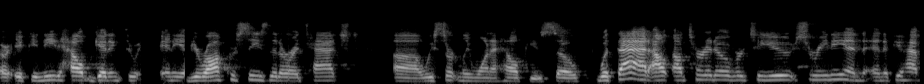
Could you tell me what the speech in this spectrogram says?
uh, if you need help getting through any bureaucracies that are attached, uh, we certainly want to help you. So with that, I'll, I'll turn it over to you, Srini. And, and if you have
